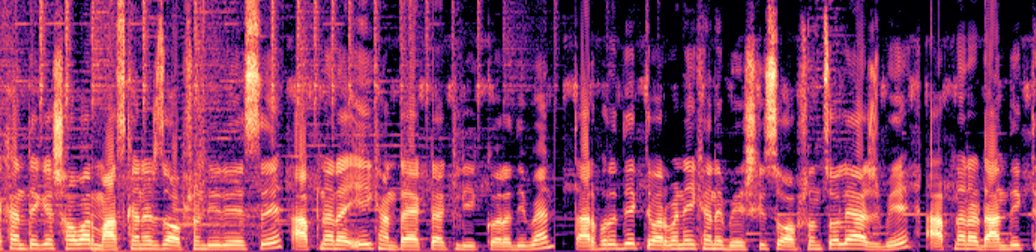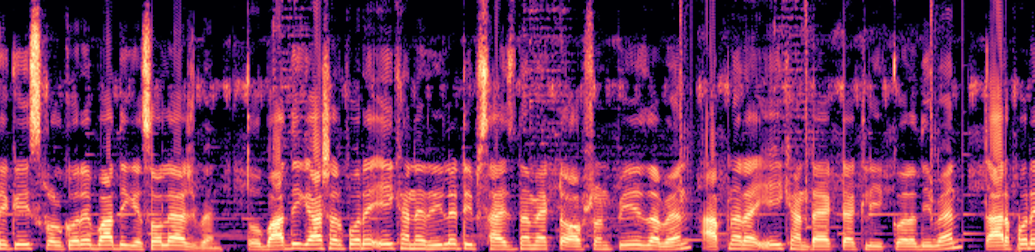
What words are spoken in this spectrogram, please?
এখান থেকে সবার মাঝখানের যে অপশনটি রয়েছে, আপনারা এইখানটা একটা ক্লিক করে দিবেন। তারপরে দেখতে পারবেন এখানে বেশ কিছু অপশন চলে আসবে। আপনারা ডান দিক থেকে স্ক্রল করে বাঁ দিকে চলে আসবেন। তো বাঁ দিকে আসার পরে এইখানে রিলেটিভ সাইজ নামে একটা অপশন পেয়ে যাবেন। আপনারা এইখানটা একটা ক্লিক করে দিবেন। তারপরে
